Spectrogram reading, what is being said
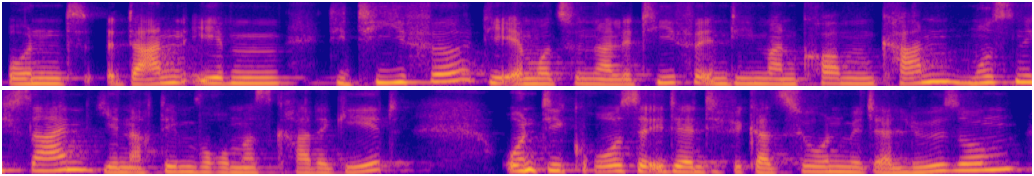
Und dann eben die Tiefe, die emotionale Tiefe, in die man kommen kann, muss nicht sein, je nachdem, worum es gerade geht. Und die große Identifikation mit der Lösung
